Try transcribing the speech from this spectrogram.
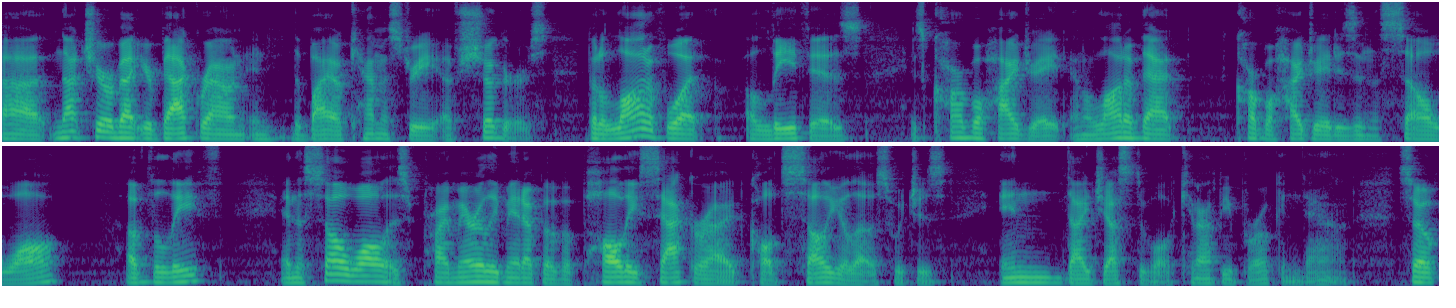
uh, not sure about your background in the biochemistry of sugars, but a lot of what a leaf is is carbohydrate, and a lot of that carbohydrate is in the cell wall of the leaf. And the cell wall is primarily made up of a polysaccharide called cellulose, which is indigestible, cannot be broken down. So,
